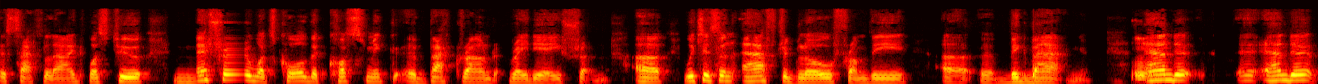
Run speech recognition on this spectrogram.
uh, satellite was to measure what's called the cosmic uh, background radiation, uh, which is an afterglow from the Big Bang. Mm. And and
